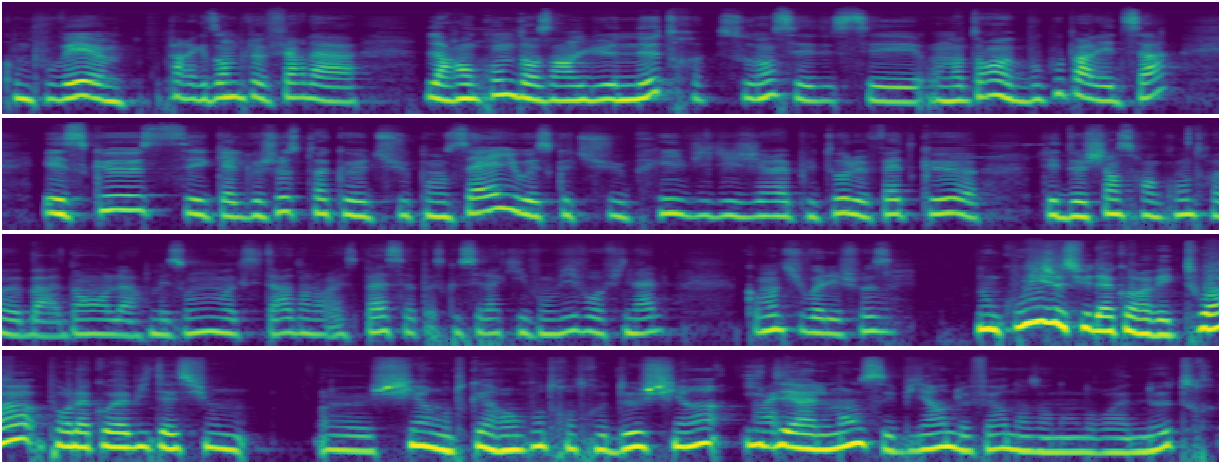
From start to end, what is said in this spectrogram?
qu'on pouvait, par exemple, faire la, la, rencontre dans un lieu neutre. Souvent, c'est, on entend beaucoup parler de ça. Est-ce que c'est quelque chose, toi, que tu conseilles ou est-ce que tu privilégierais plutôt le fait que les deux chiens se rencontrent bah, dans leur maison, etc., dans leur espace, parce que c'est là qu'ils vont vivre au final? Comment tu vois les choses? Donc oui, je suis d'accord avec toi. Pour la cohabitation euh, chien, en tout cas rencontre entre deux chiens, idéalement c'est bien de le faire dans un endroit neutre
